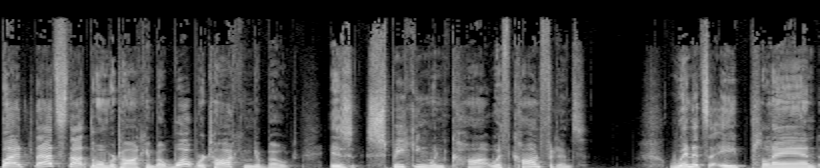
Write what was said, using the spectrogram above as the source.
But that's not the one we're talking about. What we're talking about is speaking when con- with confidence when it's a planned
